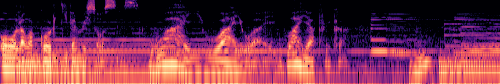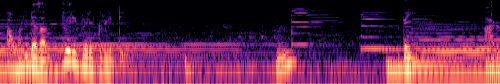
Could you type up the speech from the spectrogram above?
all our God given resources. Why, why, why? Why Africa? Hmm? Our leaders are very, very greedy. Hmm? they are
